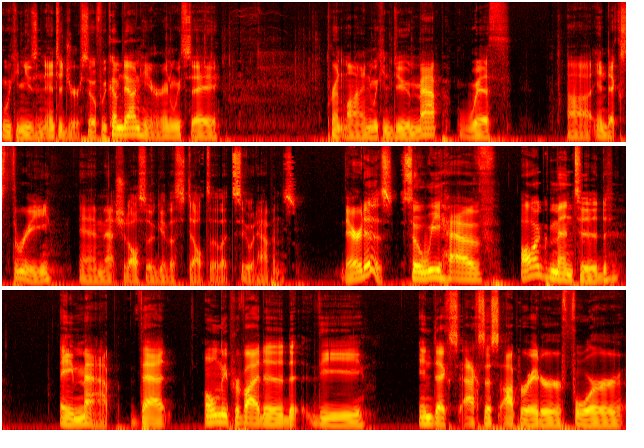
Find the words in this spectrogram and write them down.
we can use an integer. So if we come down here and we say print line, we can do map with uh, index 3, and that should also give us delta. Let's see what happens. There it is. So we have augmented a map that only provided the index access operator for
